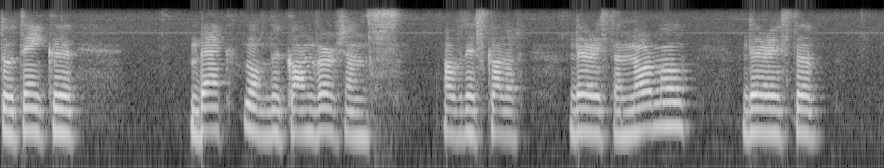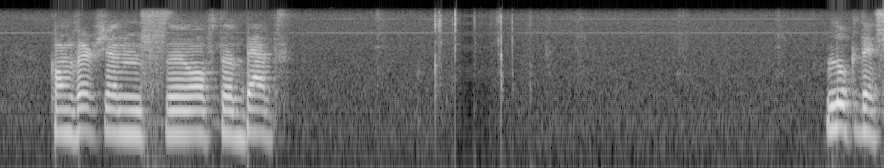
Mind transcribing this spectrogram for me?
to take uh, back of the conversions of this color. There is the normal there is the conversions uh, of the bad look this.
